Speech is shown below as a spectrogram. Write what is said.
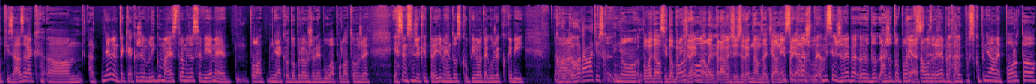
veľký zázrak. Um, a neviem, tak akože v Ligu majstrov my zase vieme podľa nejakého dobrého žrebu a podľa toho, že ja si myslím, že keď prejdeme hentou skupinou, tak už ako keby... Koho, uh, koho tam máte v skupine? No, Povedal si dobrý Porto, žreb, ale práve, že žreb nám zatiaľ neprijal. Myslím, teda, myslím žreb e, do, až do toho play samozrejme, pretože v skupine máme Porto,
